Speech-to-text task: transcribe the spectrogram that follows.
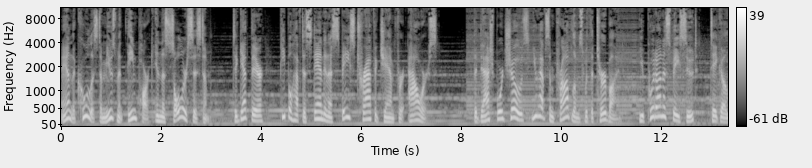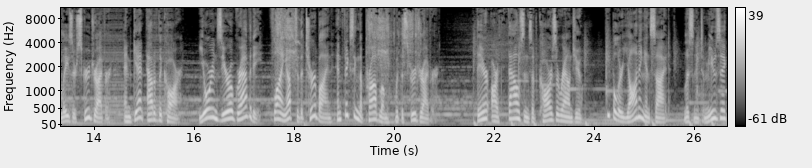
and the coolest amusement theme park in the solar system. To get there, people have to stand in a space traffic jam for hours. The dashboard shows you have some problems with the turbine. You put on a spacesuit, take a laser screwdriver, and get out of the car. You're in zero gravity, flying up to the turbine and fixing the problem with the screwdriver. There are thousands of cars around you. People are yawning inside, listening to music,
